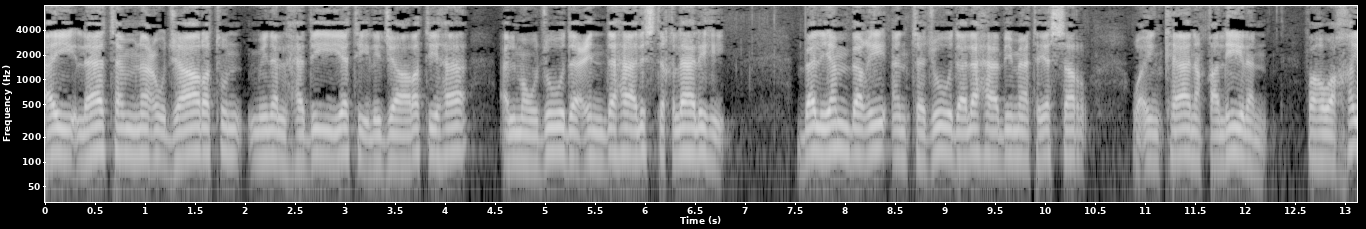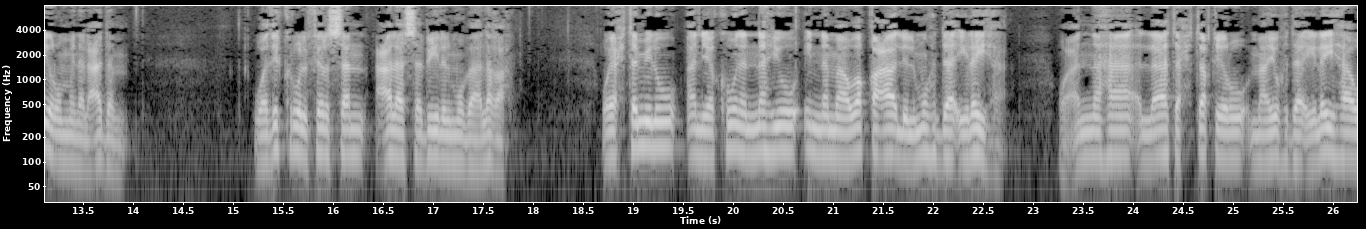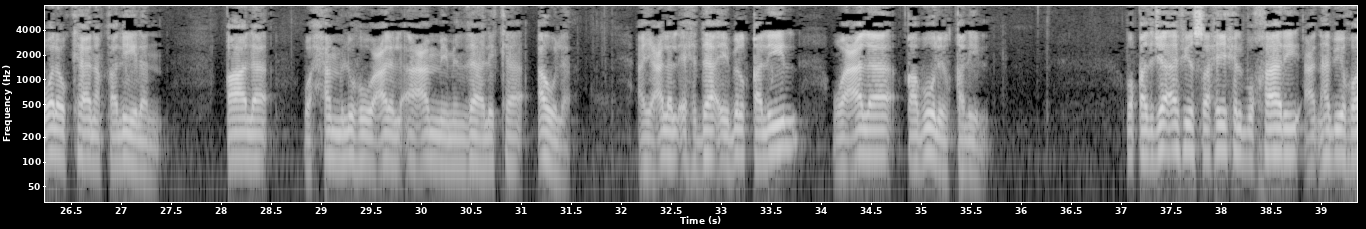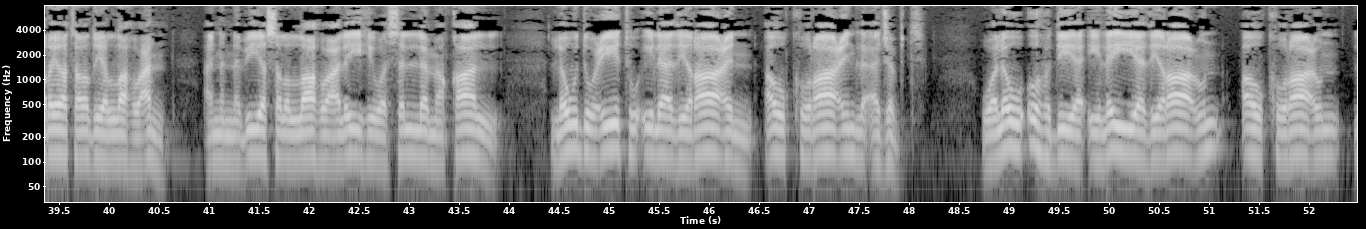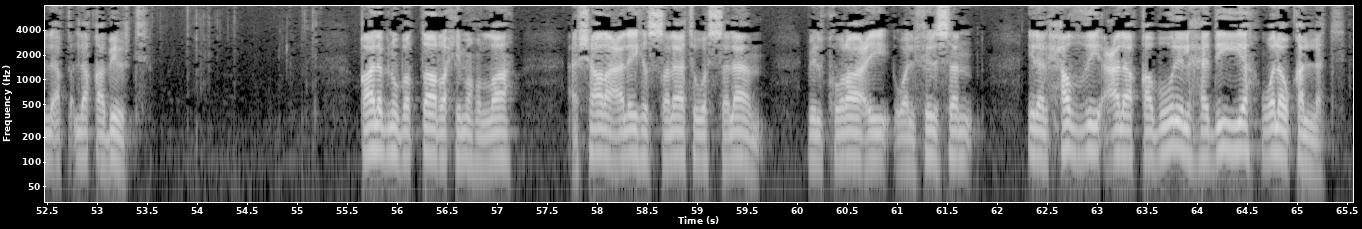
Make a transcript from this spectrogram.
أي لا تمنع جارة من الهدية لجارتها الموجود عندها لاستقلاله بل ينبغي أن تجود لها بما تيسر وإن كان قليلا فهو خير من العدم. وذكر الفرسن على سبيل المبالغة. ويحتمل أن يكون النهي إنما وقع للمهدى إليها وأنها لا تحتقر ما يهدى إليها ولو كان قليلا. قال وحمله على الأعم من ذلك أولى أي على الإهداء بالقليل وعلى قبول القليل وقد جاء في صحيح البخاري عن أبي هريرة رضي الله عنه أن النبي صلى الله عليه وسلم قال: لو دعيت إلى ذراع أو كراع لأجبت، ولو أهدي إلي ذراع أو كراع لقبلت. قال ابن بطال رحمه الله: أشار عليه الصلاة والسلام بالكراع والفرسن إلى الحظ على قبول الهدية ولو قلت،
